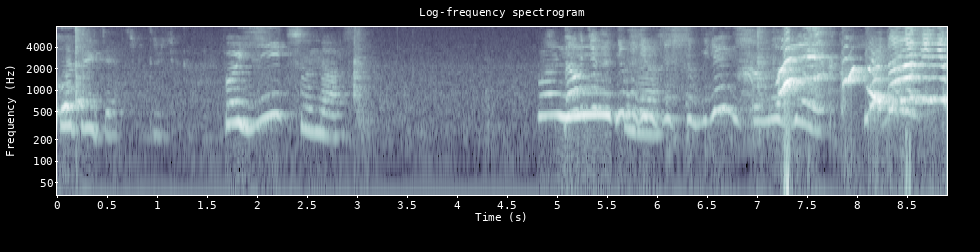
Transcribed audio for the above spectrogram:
Смотрите, смотрите. Боится нас. Давайте не Боится будем здесь шевелиться. Давайте не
